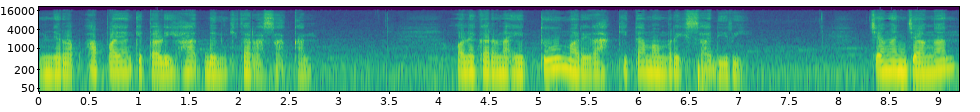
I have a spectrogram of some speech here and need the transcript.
menyerap apa yang kita lihat dan kita rasakan. Oleh karena itu, marilah kita memeriksa diri. Jangan-jangan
